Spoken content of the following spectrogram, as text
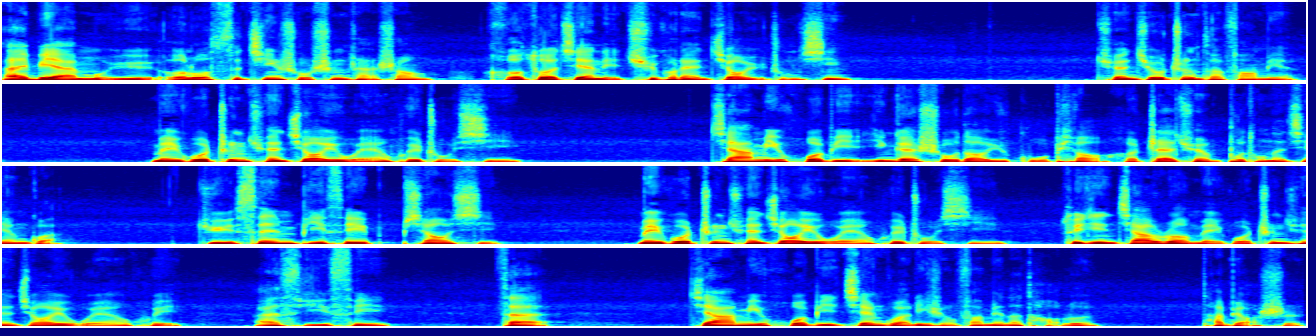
IBM 与俄罗斯金属生产商合作建立区块链教育中心。全球政策方面，美国证券交易委员会主席，加密货币应该受到与股票和债券不同的监管。据 CNBC 消息，美国证券交易委员会主席最近加入了美国证券交易委员会 SEC 在加密货币监管历程方面的讨论。他表示。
